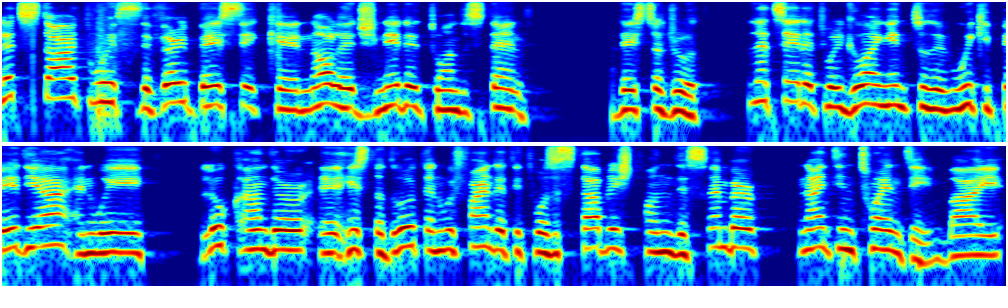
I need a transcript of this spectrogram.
Let's start with the very basic uh, knowledge needed to understand the Histadrut. Let's say that we're going into the Wikipedia and we look under uh, Histadrut and we find that it was established on December 1920 by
